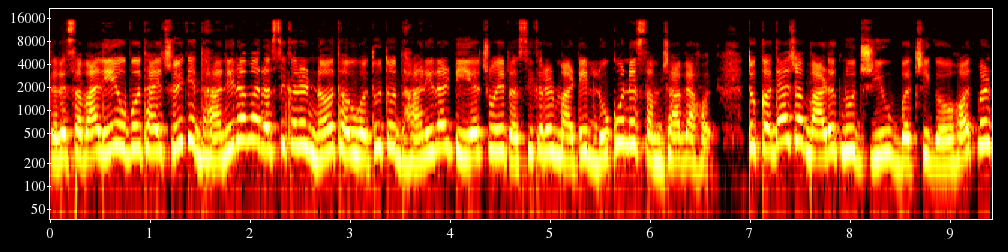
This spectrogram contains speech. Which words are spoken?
ત્યારે સવાલ એ ઊભો થાય છે કે ધાનેરામાં રસીકરણ ન થયું હતું તો ધાનેરા ટીએચઓએ રસીકરણ માટે લોકોને સમજાવ્યા હોત. તો કદાચ આ બાળકનો જીવ બચી ગયો હોત, પણ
